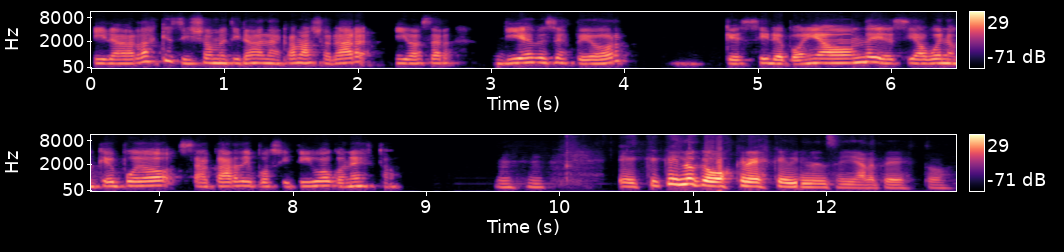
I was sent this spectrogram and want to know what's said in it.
y la verdad es que si yo me tiraba en la cama a llorar, iba a ser diez veces peor que si le ponía onda y decía, bueno, ¿qué puedo sacar de positivo con esto? Eh, ¿qué, ¿Qué es lo que vos crees que vino a enseñarte esto?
